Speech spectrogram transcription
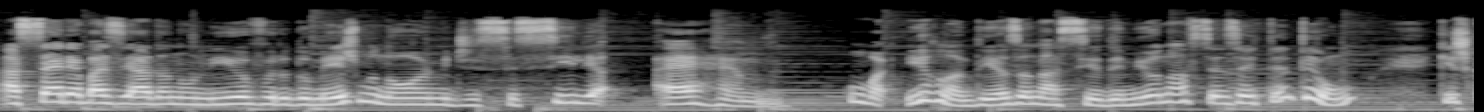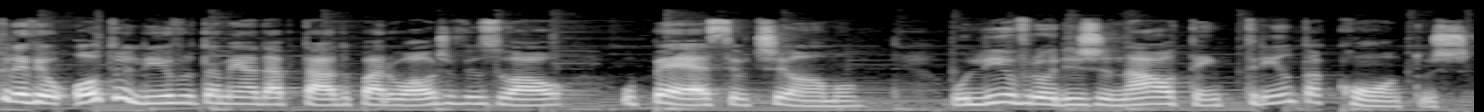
A série é baseada num livro do mesmo nome de Cecilia Ahern, uma irlandesa nascida em 1981, que escreveu outro livro também adaptado para o audiovisual, O PS Eu Te Amo. O livro original tem 30 contos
